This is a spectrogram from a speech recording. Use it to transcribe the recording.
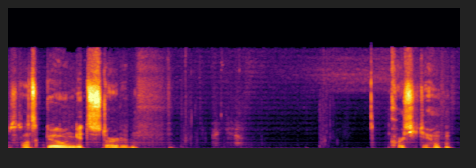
So let's go and get started. Of course you do.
